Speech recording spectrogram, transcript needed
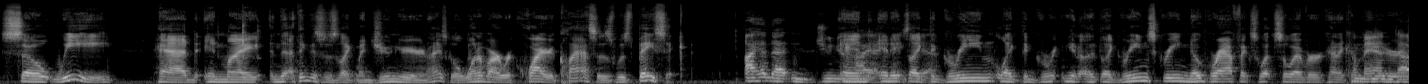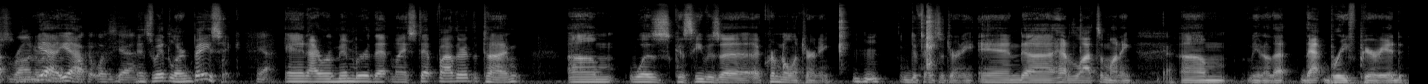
So we had in my, and I think this was like my junior year in high school. One of our required classes was basic I had that in junior and high. And think, it's like yeah. the green, like the green, you know, like green screen, no graphics whatsoever, kind of Command dot run or yeah, yeah. fuck it was, yeah. And so we had to learn basic. Yeah. And I remember that my stepfather at the time um, was because he was a, a criminal attorney, Mm-hmm. defense attorney, and uh, had lots of money. Um, you know that that brief period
